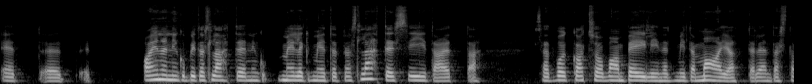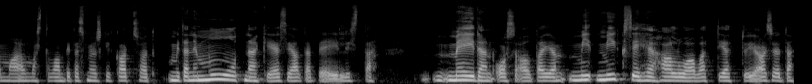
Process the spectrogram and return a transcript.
Et, et, et aina niin kuin pitäisi lähteä, niin kuin meilläkin miettiä, että pitäisi lähteä siitä, että – Sä et voi katsoa vain peiliin, että mitä mä ajattelen tästä maailmasta, vaan pitäisi myöskin katsoa, että mitä ne muut näkee sieltä peilistä meidän osalta ja mi- miksi he haluavat tiettyjä asioita,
